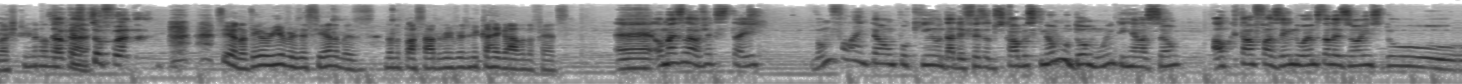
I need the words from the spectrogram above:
eu acho que não, né, Só cara? coisa do seu fantasy. Sim, eu não tenho Rivers esse ano, mas no ano passado o Rivers me carregava no Fantasy. É, ô, mas Léo, já que você tá aí, vamos falar então um pouquinho da defesa dos Cowboys, que não mudou muito em relação ao que tava fazendo antes das lesões do,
